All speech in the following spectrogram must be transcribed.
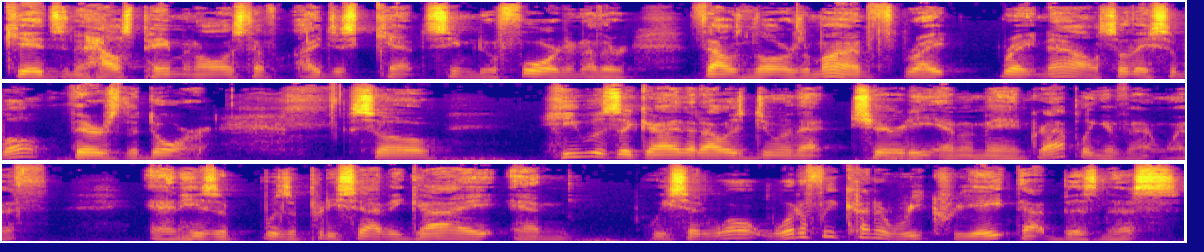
kids and a house payment, and all this stuff. I just can't seem to afford another thousand dollars a month right right now." So they said, "Well, there's the door." So he was a guy that I was doing that charity MMA and grappling event with, and he's a was a pretty savvy guy. And we said, "Well, what if we kind of recreate that business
